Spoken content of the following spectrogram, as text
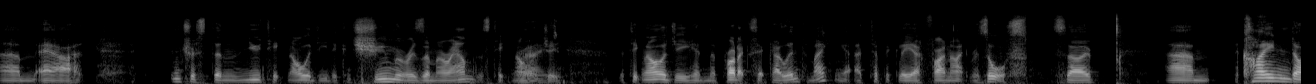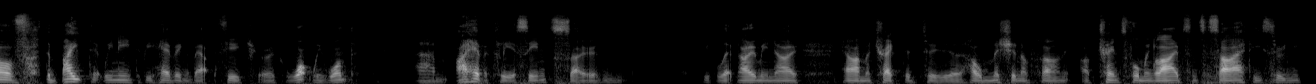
Mm. Um, our interest in new technology, the consumerism around this technology, right the technology and the products that go into making it are typically a finite resource. So um, the kind of debate that we need to be having about the future is what we want. Um, I have a clear sense, so people that know me know how I'm attracted to the whole mission of, of transforming lives and societies through new,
